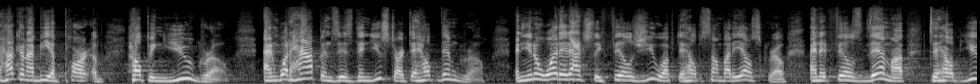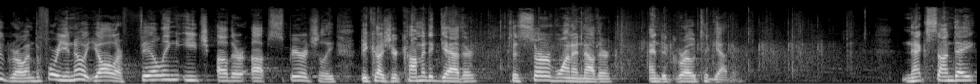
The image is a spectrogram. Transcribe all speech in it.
how can I be a part of helping you grow? And what happens is then you start to help them grow. And you know what? It actually fills you up to help somebody else grow. And it fills them up to help you grow. And before you know it, y'all are filling each other up spiritually because you're coming together to serve one another and to grow together. Next Sunday,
